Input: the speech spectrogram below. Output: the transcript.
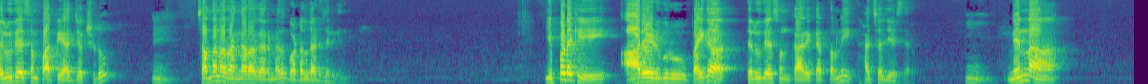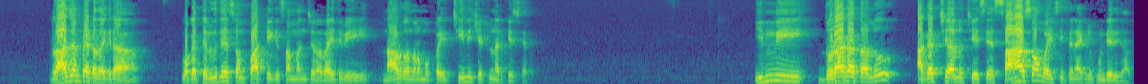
తెలుగుదేశం పార్టీ అధ్యక్షుడు చందన రంగారావు గారి మీద గొడ్డల దాడి జరిగింది. ఇప్పటికీ ఆరేడుగురు పైగా తెలుగుదేశం కార్యకర్తల్ని హత్యలు చేశారు. నిన్న రాజంపేట దగ్గర ఒక తెలుగుదేశం పార్టీకి సంబంధించిన రైతువి నాలుగు వందల ముప్పై చీనీ చెట్లు నరికేశారు. ఇన్ని దురాఘాతాలు అగత్యాలు చేసే సాహసం వైసీపీ నాయకులకు ఉండేది కాదు.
